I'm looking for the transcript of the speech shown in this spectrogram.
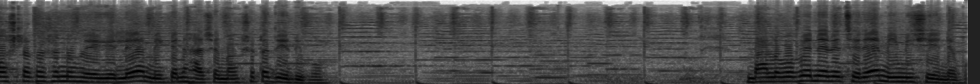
মশলা কষানো হয়ে গেলে আমি এখানে হাঁসের মাংসটা দিয়ে দিব। ভালোভাবে নেড়ে ছেড়ে আমি মিশিয়ে নেব।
